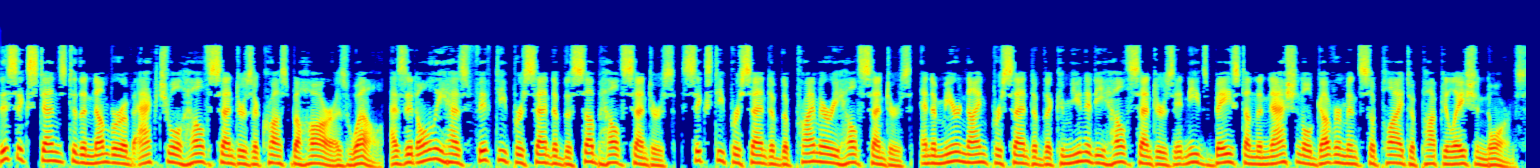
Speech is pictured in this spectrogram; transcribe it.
This extends to the number of actual health centers across Bihar as well, as it only has 50% of the sub-health centers, 60% of the primary health centers, and a mere 9% of the community health centers it needs based on the national government's supply to population norms.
